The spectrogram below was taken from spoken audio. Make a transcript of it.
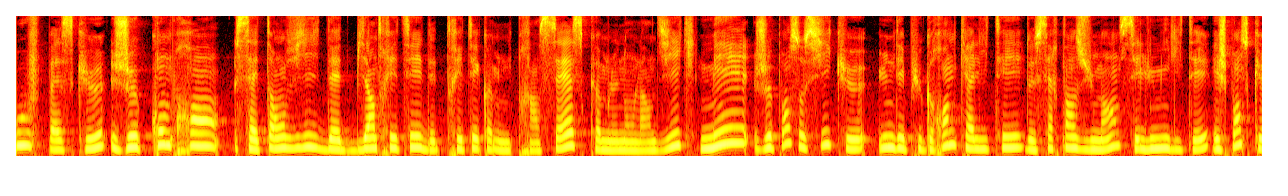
ouf parce que je comprends cette envie d'être bien traitée, d'être traitée comme une princesse, comme le nom l'indique, mais je pense aussi que une des plus grandes qualités de certains humains, c'est l'humilité. Et je pense que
